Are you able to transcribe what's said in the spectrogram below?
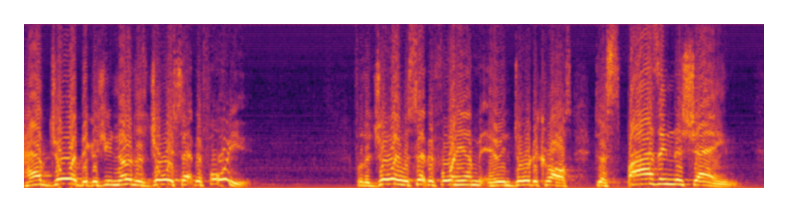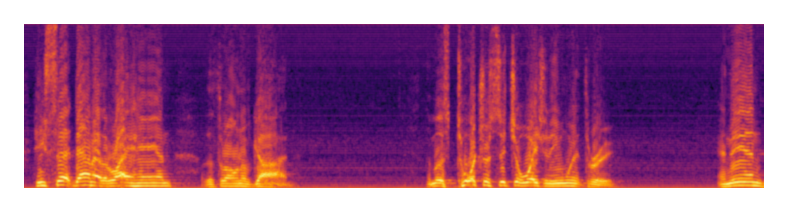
have joy because you know there's joy set before you. For the joy was set before him who endured the cross, despising the shame. He sat down at the right hand of the throne of God. The most torturous situation he went through. And then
